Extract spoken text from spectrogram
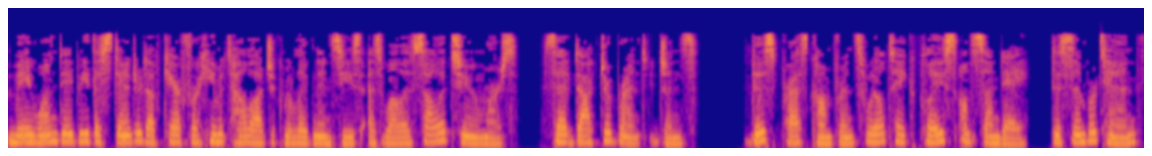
may one day be the standard of care for hematologic malignancies as well as solid tumors, said Dr. Brentjens. This press conference will take place on Sunday, December 10th,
